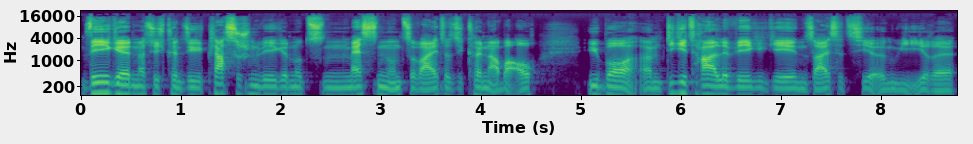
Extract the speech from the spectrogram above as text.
Wege. Natürlich können sie die klassischen Wege nutzen, messen und so weiter. Sie können aber auch über ähm, digitale Wege gehen, sei es jetzt hier irgendwie ihre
